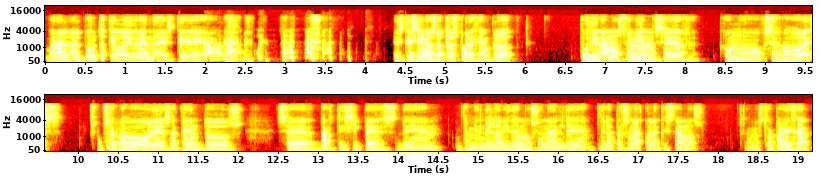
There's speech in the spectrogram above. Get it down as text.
bueno, al al punto que voy, Brenda, es que Vamos, vamos. es que si nosotros, por ejemplo, pudiéramos también ser como observadores, observadores, atentos, ser partícipes de también de la vida emocional de de la persona con la que estamos, de nuestra pareja,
